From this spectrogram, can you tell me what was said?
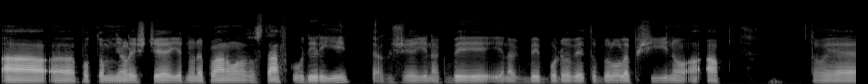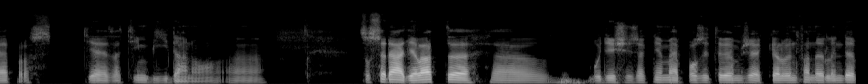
a, a potom měl ještě jednu neplánovanou zastávku v Dirii, takže jinak by, jinak by bodově to bylo lepší, no a Apt to je prostě zatím bída, no. Co se dá dělat, budeš řekněme pozitivem, že Kelvin van der Linde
